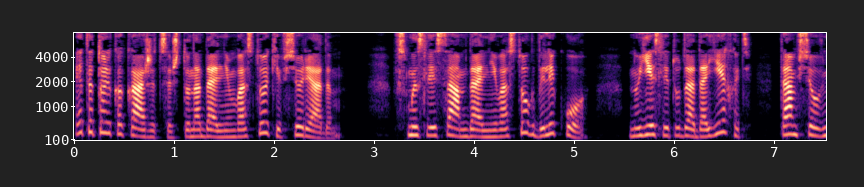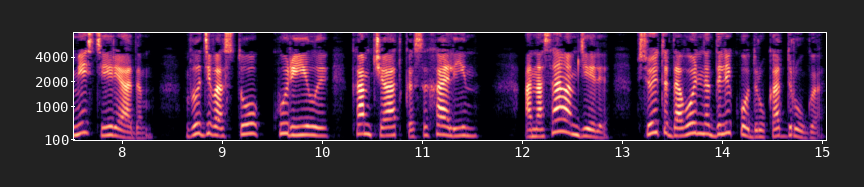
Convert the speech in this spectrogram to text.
Это только кажется, что на Дальнем Востоке все рядом. В смысле, сам Дальний Восток далеко, но если туда доехать, там все вместе и рядом. Владивосток, Курилы, Камчатка, Сахалин. А на самом деле все это довольно далеко друг от друга.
